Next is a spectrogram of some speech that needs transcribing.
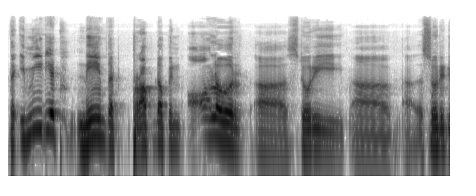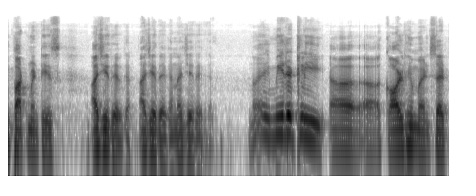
the immediate name that propped up in all our uh, story uh, uh, story department is Ajay Devgan. Ajay Devgan. Ajay Devgan. No, I immediately uh, uh, called him and said,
